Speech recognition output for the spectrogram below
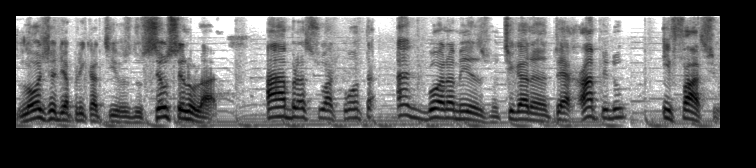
loja de aplicativos do seu celular. Abra sua conta agora mesmo, te garanto, é rápido e fácil.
